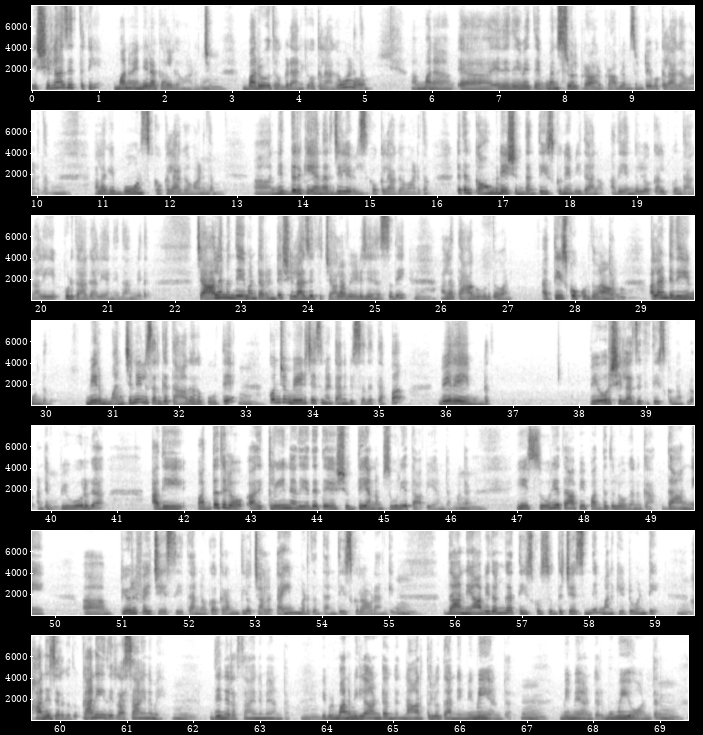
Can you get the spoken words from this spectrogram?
ఈ శిలాజిత్ని మనం ఎన్ని రకాలుగా వాడచ్చు? బరువు తొగ్గడానికి ఒకలాగా వాడతాం. మన ఏవైతే మెన్స్ట్రువల్ ప్రా ప్రాబ్లమ్స్ ఉంటే ఒకలాగా వాడతాం. అలాగే బోన్స్కి ఒకలాగా వాడతాం. నిద్రకి ఎనర్జీ లెవెల్స్కి ఒకలాగా వాడతాం. అంటే దాని కాంబినేషన్ దాన్ని తీసుకునే విధానం అది ఎందులో కలుపుకుని తాగాలి ఎప్పుడు తాగాలి అనే దాని మీద. చాలామంది ఏమంటారంటే శిలాజిత్ చాలా వేడి చేసేస్తుంది అలా తాగకూడదు అని. అది తీసుకోకూడదు అంటారు. అలాంటిది ఏమి ఉండదు. మీరు మంచినీళ్ళు సరిగ్గా తాగకపోతే కొంచెం వేడి చేసినట్టు అనిపిస్తుంది తప్ప వేరే ఏమి ఉండదు. ప్యూర్ శిలాజిత్ తీసుకున్నప్పుడు అంటే ప్యూర్గా అది పద్ధతిలో అది క్లీన్ అది ఏదైతే శుద్ధి అన్నం సూర్యతాపి అంటమాట ఈ సూర్యతాపి పద్ధతిలో గనక దాన్ని ప్యూరిఫై చేసి దాన్ని ఒక క్రమంలో చాలా టైం పడుతుంది దాన్ని తీసుకురావడానికి. దాన్ని ఆ విధంగా తీసుకొని శుద్ధి చేసింది మనకి ఎటువంటి హాని జరగదు. కానీ ఇది రసాయనమే. దీన్ని రసాయనమే అంటాం. ఇప్పుడు మనం ఇలా అంటాం కానీ నార్త్లో దాన్ని మిమి అంటారు. మిమే. అంటారు. ముమియో అంటారు.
